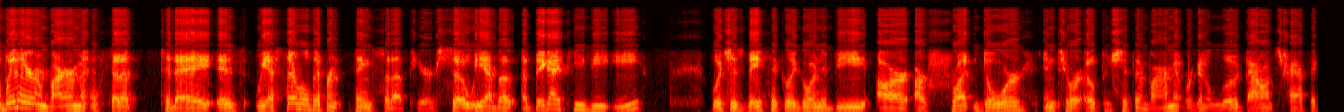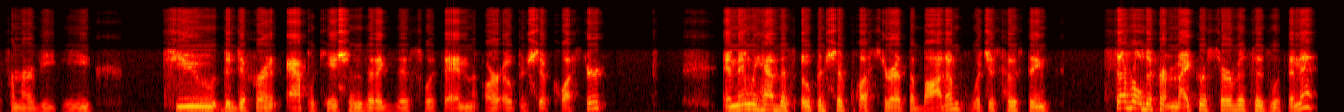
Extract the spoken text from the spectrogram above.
the way that our environment is set up today is we have several different things set up here. So we have a, a big IPVE, which is basically going to be our, our front door into our OpenShift environment. We're going to load balance traffic from our VE to the different applications that exist within our OpenShift cluster. And then we have this OpenShift cluster at the bottom, which is hosting several different microservices within it.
